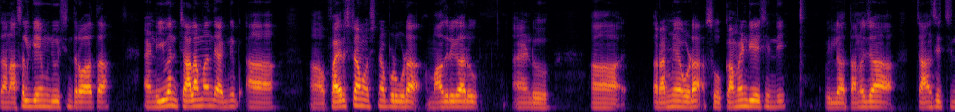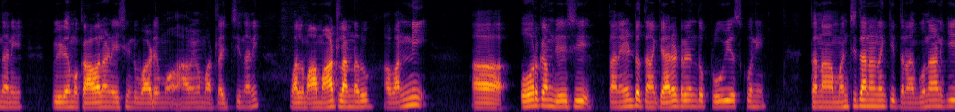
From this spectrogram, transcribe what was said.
తన అసలు గేమ్ చూసిన తర్వాత అండ్ ఈవెన్ చాలామంది అగ్ని ఫైర్ స్టామ్ వచ్చినప్పుడు కూడా మాధురి గారు అండ్ రమ్య కూడా సో కమెంట్ చేసింది వీళ్ళ తనుజ ఛాన్స్ ఇచ్చిందని వీడేమో కావాలని వేసిండు వాడేమో ఆమెమో అట్లా ఇచ్చిందని వాళ్ళు ఆ మాటలు అన్నారు. అవన్నీ ఓవర్కమ్ చేసి తన ఏంటో తన క్యారెక్టర్ ఏంటో ప్రూవ్ చేసుకొని తన మంచితనానికి తన గుణానికి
